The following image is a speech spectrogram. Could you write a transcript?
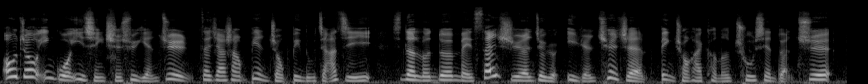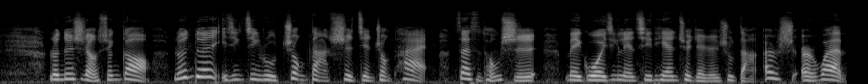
欧洲、英国疫情持续严峻，再加上变种病毒夹击，现在伦敦每三十人就有一人确诊，病床还可能出现短缺。伦敦市长宣告，伦敦已经进入重大事件状态。在此同时，美国已经连七天确诊人数达二十二万。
